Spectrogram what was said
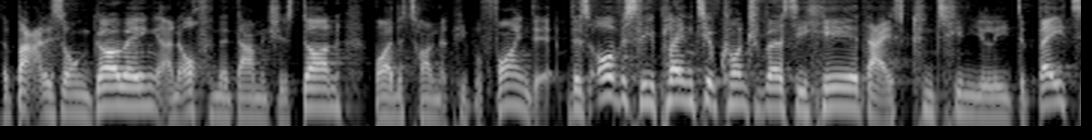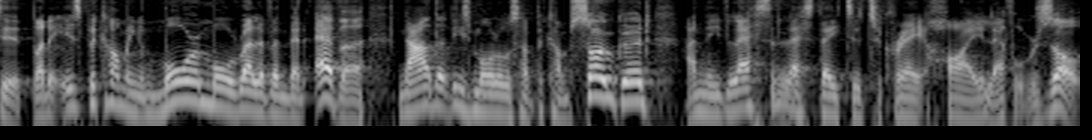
The battle is ongoing, and often the damage is done by the time that people find it. There's obviously plenty of controversy here that is continually debated, but it is becoming more and more relevant than ever now that these models have become so good and need less and less data to create high level results.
